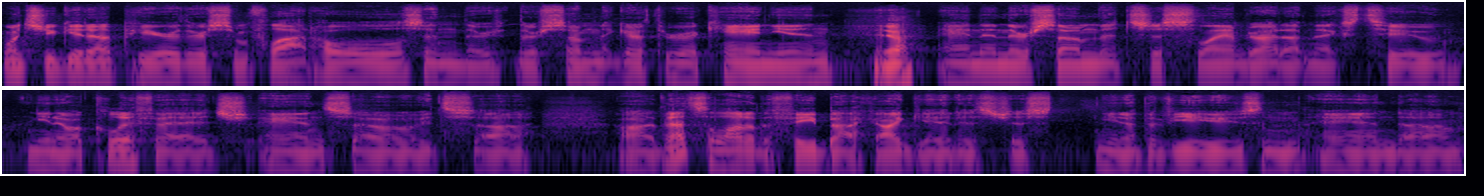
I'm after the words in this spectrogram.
once you get up here, there's some flat holes, and there's there's some that go through a canyon, Yeah. and then there's some that's just slammed right up next to you know a cliff edge, and so it's uh, uh, that's a lot of the feedback I get is just you know the views and and um,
